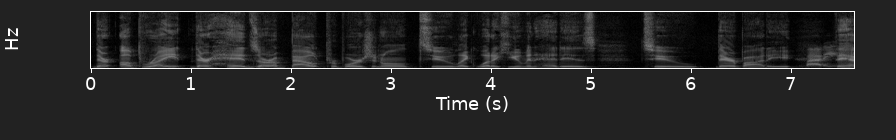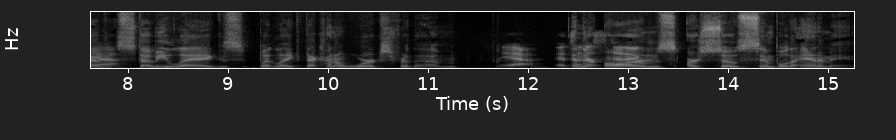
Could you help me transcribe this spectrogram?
They're upright, their heads are about proportional to like what a human head is to their body. Body. They have yeah. stubby legs, but like that kind of works for them. Yeah. It's and an their aesthetic. arms are so simple to animate.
